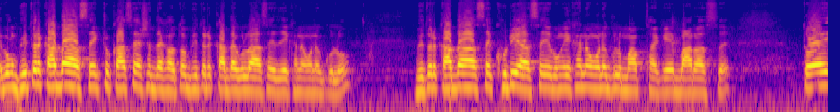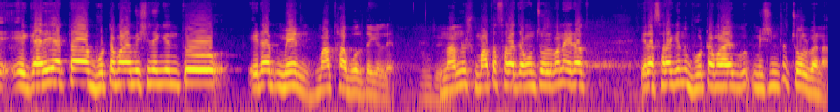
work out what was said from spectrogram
এবং ভিতরে কাদা আছে একটু কাছে এসে দেখাও তো। ভিতরে কাদাগুলো আছে যে এখানে অনেকগুলো। ভিতরে কাদা আছে খুঁটি আছে এবং এখানে অনেকগুলো মাপ থাকে বার আছে। তো এই- গাড়ি একটা ভুট্টা মারা মেশিনে কিন্তু এটা মেন মাথা বলতে গেলে। মানুষ মাথা ছাড়া যেমন চলবে না এটা এরা ছাড়া কিন্তু ভুট্টা মারা মেশিনটা চলবে না।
